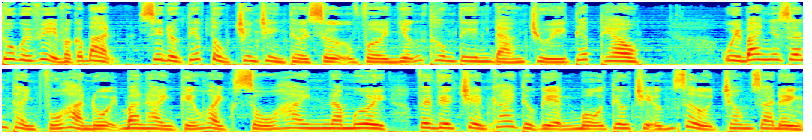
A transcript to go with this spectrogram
Thưa quý vị và các bạn, xin được tiếp tục chương trình thời sự với những thông tin đáng chú ý tiếp theo. Ủy ban nhân dân thành phố Hà Nội ban hành kế hoạch số 250 về việc triển khai thực hiện bộ tiêu chí ứng xử trong gia đình,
